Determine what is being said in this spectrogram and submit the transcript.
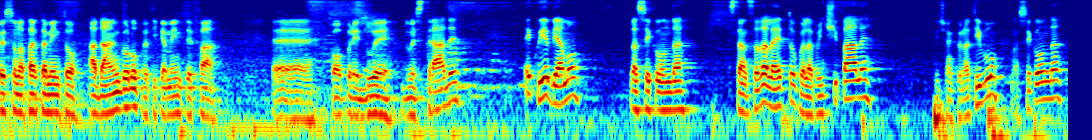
Questo è un appartamento ad angolo, praticamente fa, eh, copre due, due strade. E qui abbiamo la seconda stanza da letto, quella principale. Qui c'è anche una TV, la seconda.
